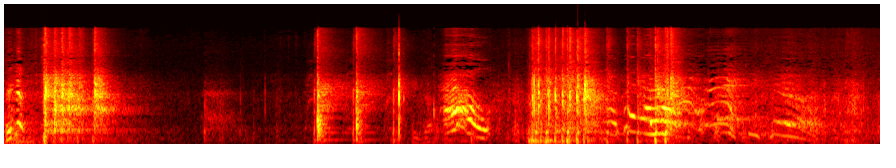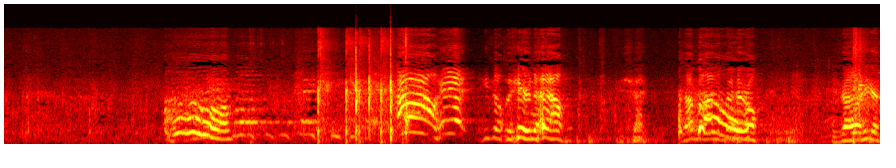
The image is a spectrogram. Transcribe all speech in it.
Here you go. Ow! Oh, Ow, hit! He's over here now. He's right, not behind the barrel. He's right over here.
